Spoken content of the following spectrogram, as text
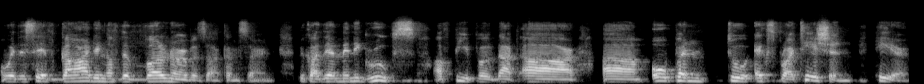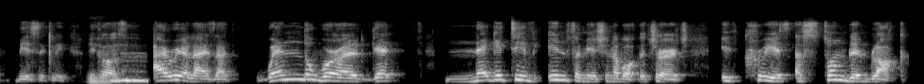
where the safeguarding of the vulnerables are concerned, because there are many groups of people that are um, open to exploitation here, basically. Because yeah. I realize that when the world gets negative information about the church, it creates a stumbling block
